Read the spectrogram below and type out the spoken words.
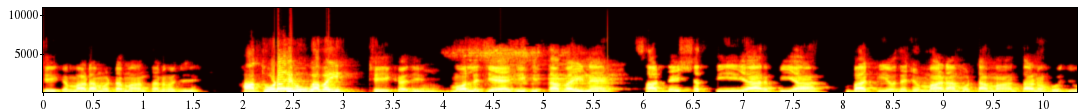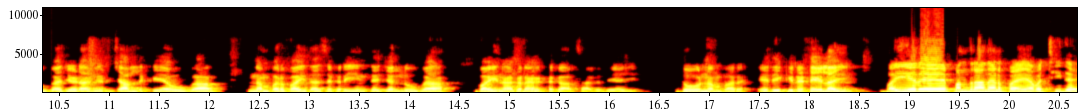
ਠੀਕ ਆ ਮਾੜਾ ਮੋਟਾ ਮਾਨਤਨ ਹੋ ਜੀ। ਹਾਂ ਥੋੜਾ ਹੀ ਹੋਊਗਾ ਬਾਈ। ਠੀਕ ਆ ਜੀ। ਮੁੱਲ ਜਾਇਜ਼ ਹੀ ਕੀਤਾ ਬਾਈ ਨੇ 36500 ਰੁਪਿਆ ਬਾਕੀ ਉਹਦੇ ਚੋਂ ਮਾੜਾ ਮੋਟਾ ਮਾਨਤਾਨ ਹੋ ਜਾਊਗਾ ਜਿਹੜਾ ਵੀਰ ਚੱਲ ਕੇ ਆਊਗਾ ਨੰਬਰ ਬਾਈ ਦਾ ਸਕਰੀਨ ਤੇ ਚੱਲੂਗਾ ਬਾਈ ਨਾਲ ਕਨੈਕਟ ਕਰ ਸਕਦੇ ਆ ਜੀ ਦੋ ਨੰਬਰ ਇਹਦੀ ਕੀ ਡਿਟੇਲ ਆ ਜੀ? ਬਾਈ ਇਹਦੇ 15 ਦਿਨ ਪਏ ਆ ਬੱਚੀ ਦੇ।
